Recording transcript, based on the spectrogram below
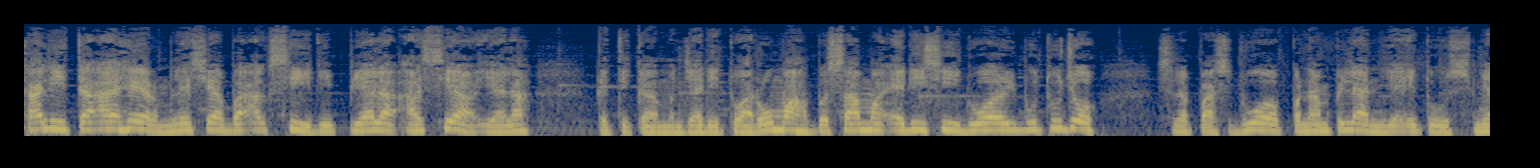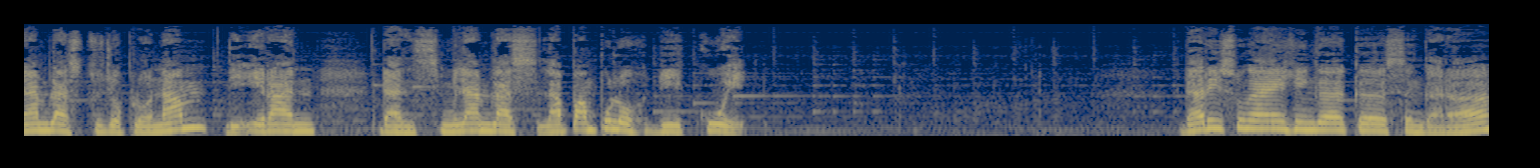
Kali terakhir Malaysia beraksi di Piala Asia ialah ketika menjadi tuan rumah bersama edisi 2007 selepas dua penampilan iaitu 1976 di Iran dan 1980 di Kuwait. Dari sungai hingga ke Senggara,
